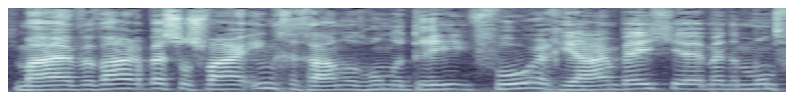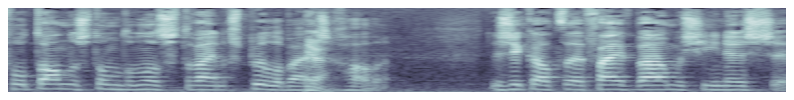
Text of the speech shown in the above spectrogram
maar we waren best wel zwaar ingegaan. Want 103 vorig jaar een beetje met een mond vol tanden stond omdat ze te weinig spullen bij Ja. zich hadden. Dus ik had uh, vijf bouwmachines, uh,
